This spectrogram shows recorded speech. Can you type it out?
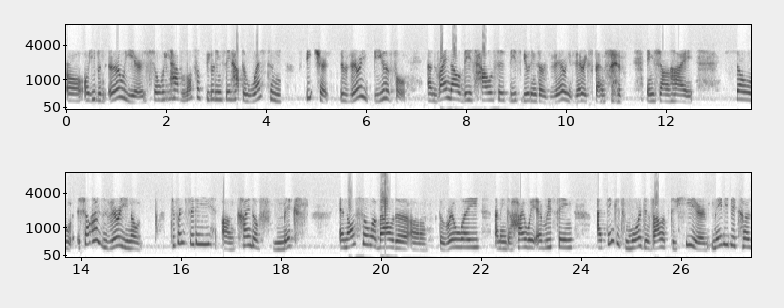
or, or even earlier. So we have lots of buildings. They have the Western features. They're very beautiful. And right now, these houses, these buildings are very, very expensive in Shanghai. So Shanghai is a very, you know, different city, um, kind of mix, and also about the uh, the railway. I mean, the highway, everything. I think it's more developed here. Maybe because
